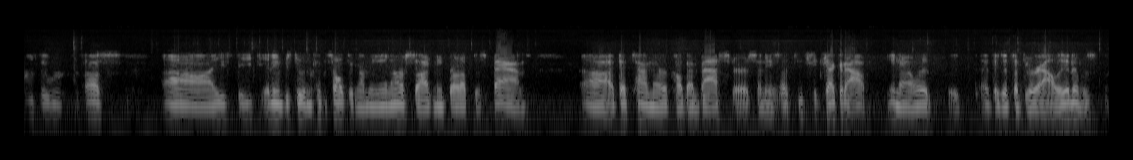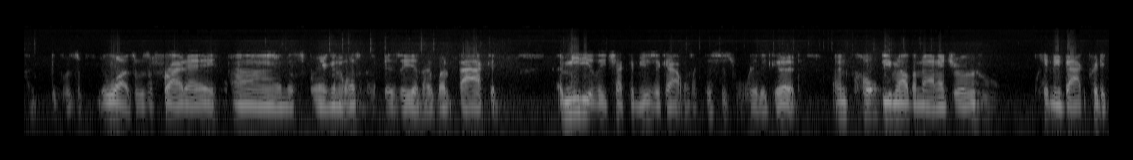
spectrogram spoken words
briefly worked with us. Uh, he, and he was doing consulting on the A&R side, and he brought up this band. Uh, at that time, they were called Ambassadors, and he's like, "You should check it out. You know, it, it, I think it's up your alley." And it was, it was, it was, it was a Friday uh, in the spring, and it wasn't that busy. And I went back and immediately checked the music out. I was like, "This is really good." And cold emailed the manager, who hit me back pretty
